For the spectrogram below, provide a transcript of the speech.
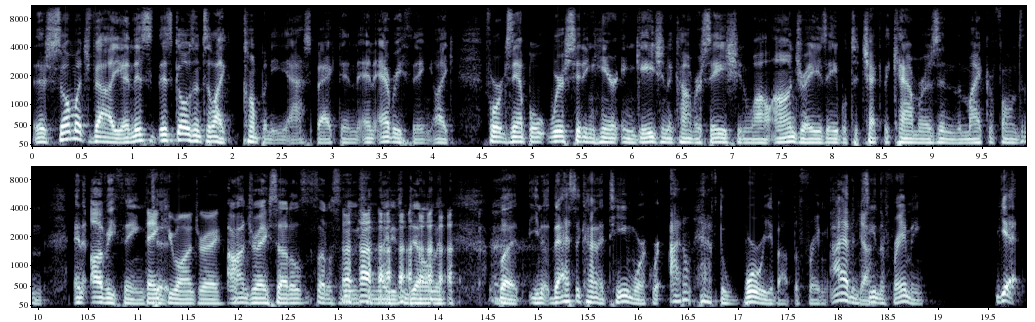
There's so much value, and this this goes into like company aspect and and everything. Like for example, we're sitting here engaged in a conversation while Andre is able to check the cameras and the microphones and and everything. Thank to- you, Andre. Andre, subtle, subtle solution, ladies and gentlemen. But you know, that's the kind of teamwork where I don't have to worry about the framing. I haven't Yeah. seen the framing yet.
